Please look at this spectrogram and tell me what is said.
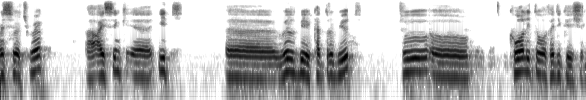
research work. I think it will be contribute to quality of education.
